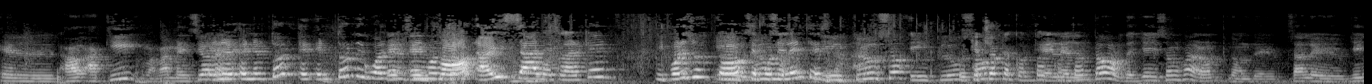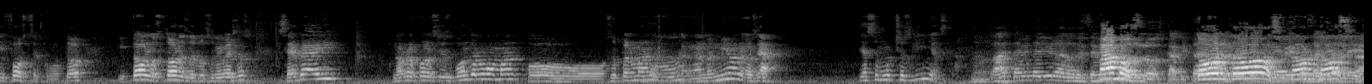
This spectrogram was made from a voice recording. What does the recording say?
El, aquí mamá, menciona En el, en el Thor, en, en Thor de Walter Simonson, Thor- ahí sale Clark Kent. Y por eso Thor se pone lentes. Incluso, incluso Porque choca con Thor, en con el Thor. Thor de Jason Aaron, donde sale Jane Foster como Thor y todos los Thores de los universos, se ve ahí, no recuerdo si es Wonder Woman o Superman Ajá. cargando el Mjolnir, o sea, ya son muchos guiños. Ah, también hay una donde se Vamos, todos los. Thor Marvel, 2, de- Thor de- 2, de-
